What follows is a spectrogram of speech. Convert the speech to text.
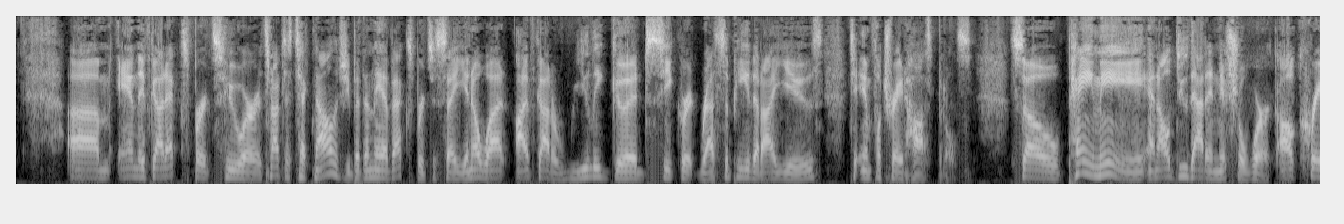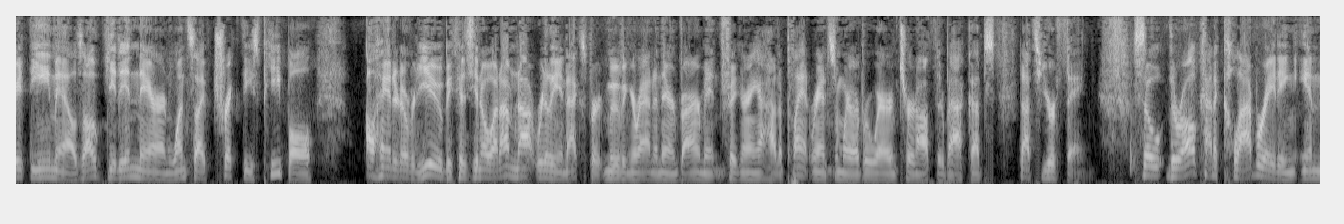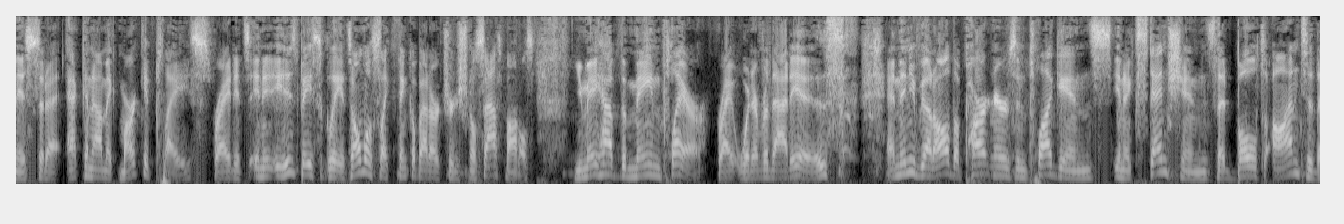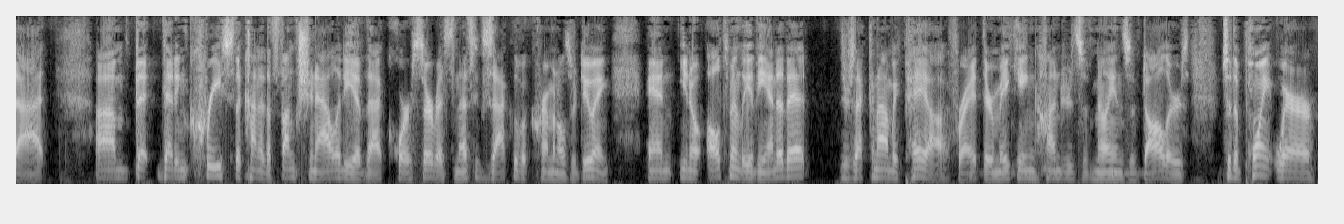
Um, and they've got experts who are, it's not just technology, but then they have experts who say, you know what? What? I've got a really good secret recipe that I use to infiltrate hospitals. So pay me and I'll do that initial work. I'll create the emails. I'll get in there. And once I've tricked these people, I'll hand it over to you because you know what? I'm not really an expert moving around in their environment and figuring out how to plant ransomware everywhere and turn off their backups. That's your thing. So they're all kind of collaborating in this sort of economic marketplace, right? It's, and it is basically, it's almost like think about our traditional SaaS models. You may have the main player, right? Whatever that is. And then you've got all the partners and plugins and extensions that bolt onto that um, that that increase the kind of the functionality of that core service, and that's exactly what criminals are doing. And you know, ultimately, at the end of it, there's economic payoff, right? They're making hundreds of millions of dollars to the point where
